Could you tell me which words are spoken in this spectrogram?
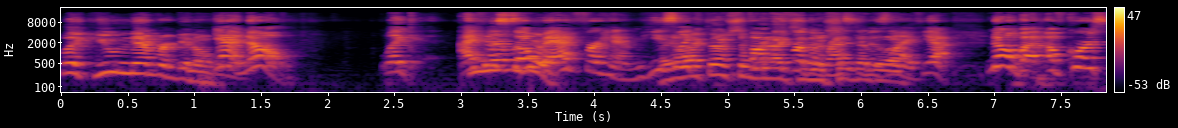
like you never get over. Yeah, it. no. Like, I feel so do. bad for him. He's Like, like, like to have some weird fucked for the rest of his like- life. Yeah. No, but of course,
